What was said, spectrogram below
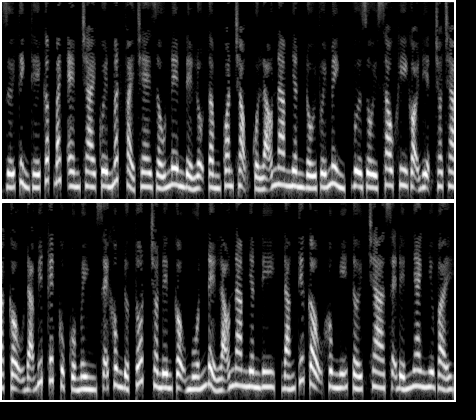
Dưới tình thế cấp bách em trai quên mất phải che giấu nên để lộ tầm quan trọng của lão nam nhân đối với mình, vừa rồi sau khi gọi điện cho cha cậu đã biết kết cục của mình sẽ không được tốt cho nên cậu muốn để lão nam nhân đi, đáng tiếc cậu không nghĩ tới cha sẽ đến nhanh như vậy.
